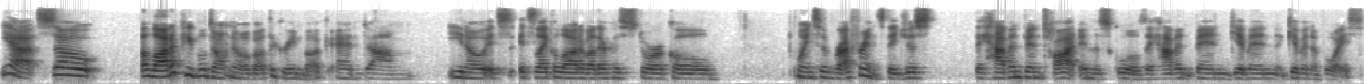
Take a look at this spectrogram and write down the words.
Yeah, so a lot of people don't know about the Green Book, and um, you know, it's it's like a lot of other historical points of reference. They just they haven't been taught in the schools. They haven't been given given a voice.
